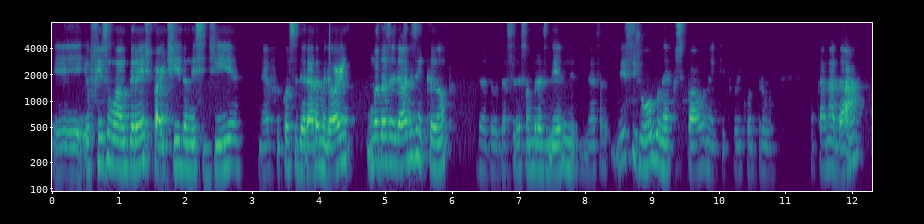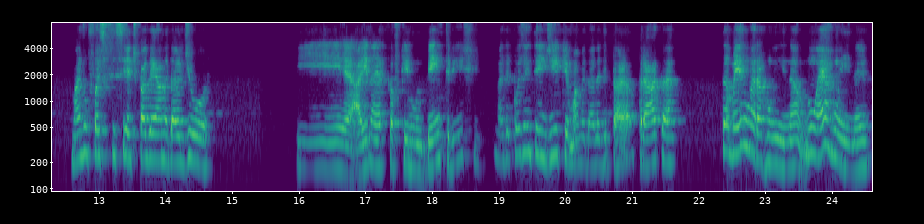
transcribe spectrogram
é, eu fiz uma grande partida nesse dia, né? Fui considerada melhor, uma das melhores em campo da, da seleção brasileira nessa, nesse jogo, né? Principal, né? Que foi contra o, o Canadá, mas não foi suficiente para ganhar a medalha de ouro. E aí na época eu fiquei bem triste, mas depois eu entendi que uma medalha de prata também não era ruim, não, não é ruim, né?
